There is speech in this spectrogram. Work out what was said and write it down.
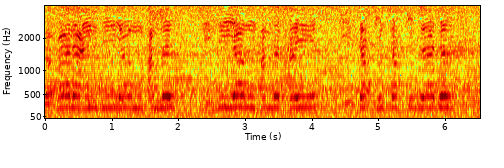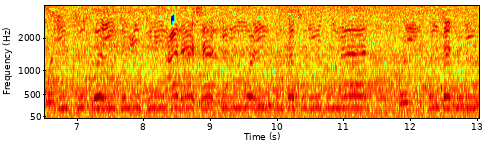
فقال عندي يا محمد. عندي يا محمد خير. إن تقتل تقتل آدم وإن وإن تنعم على شاكر وإن كنت تريد المال وإن كنت تريد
